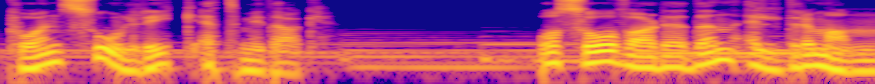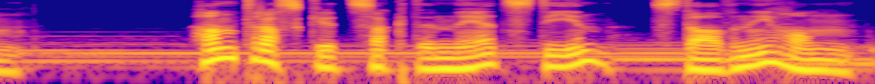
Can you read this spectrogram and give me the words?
på en solrik ettermiddag. Og så var det den eldre mannen. Han trasket sakte ned stien, staven i hånden.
